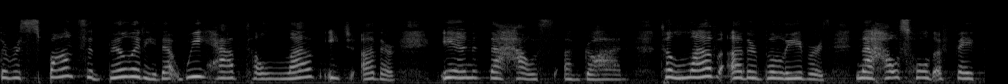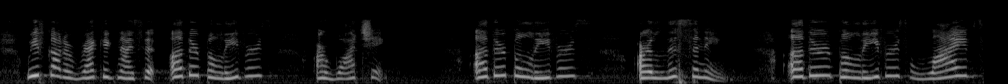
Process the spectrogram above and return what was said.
the responsibility that we have to love each other in the house of God, to love other believers in the household of faith. We've got to recognize that other believers are watching, other believers are listening. Other believers' lives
